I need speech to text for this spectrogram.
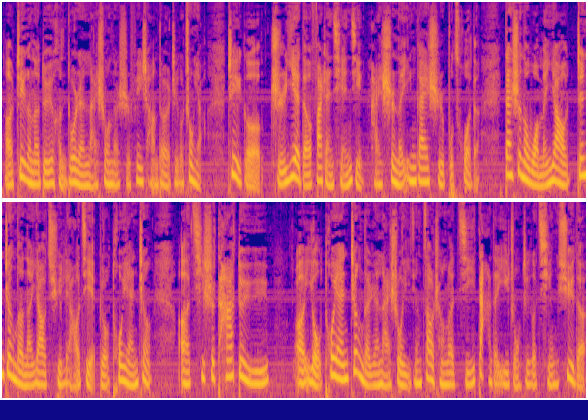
呃，这个呢对于很多人来说呢是非常的这个重要，这个职业的发展前景还是呢应该是不错的，但是呢我们要真正的呢要去了解，比如拖延症，呃，其实它对于呃，有拖延症的人来说，已经造成了极大的一种这个情绪的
